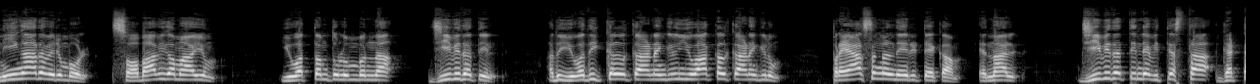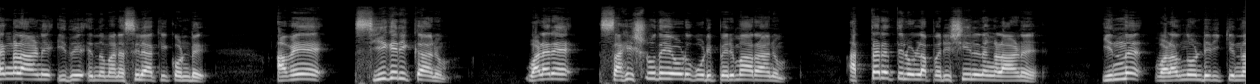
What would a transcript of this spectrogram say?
നീങ്ങാതെ വരുമ്പോൾ സ്വാഭാവികമായും യുവത്വം തുളുമ്പുന്ന ജീവിതത്തിൽ അത് യുവതികൾക്കാണെങ്കിലും യുവാക്കൾക്കാണെങ്കിലും പ്രയാസങ്ങൾ നേരിട്ടേക്കാം. എന്നാൽ ജീവിതത്തിന്റെ വ്യത്യസ്ത ഘട്ടങ്ങളാണ് ഇത് എന്ന് മനസ്സിലാക്കിക്കൊണ്ട് അവയെ സ്വീകരിക്കാനും വളരെ സഹിഷ്ണുതയോടുകൂടി പെരുമാറാനും അത്തരത്തിലുള്ള പരിശീലനങ്ങളാണ് ഇന്ന് വളർന്നുകൊണ്ടിരിക്കുന്ന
